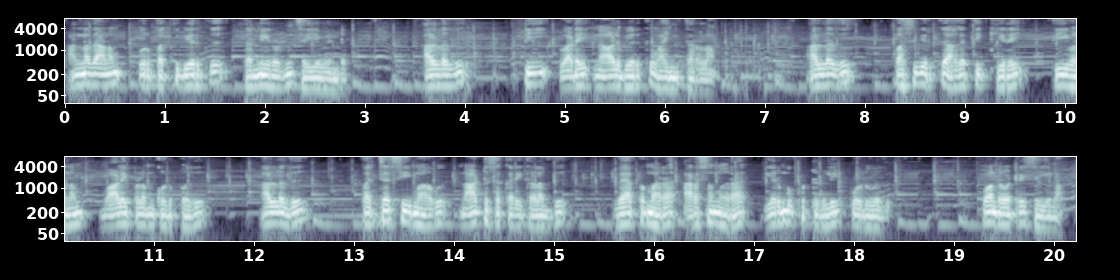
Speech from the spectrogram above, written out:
அன்னதானம் ஒரு பத்து பேருக்கு தண்ணீருடன் செய்ய வேண்டும். அல்லது டீ வடை நாலு பேருக்கு வாங்கி தரலாம். அல்லது பசுவிற்கு அகத்திக்கீரை தீவனம் வாழைப்பழம் கொடுப்பது அல்லது பச்சரிசி மாவு நாட்டு சர்க்கரை கலந்து வேப்பமர அரசமர எறும்பு புற்றுகளில் போடுவது போன்றவற்றை செய்யலாம்.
